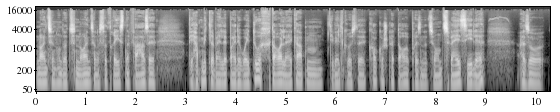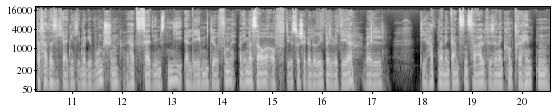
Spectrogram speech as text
1919 aus der Dresdner Phase. Wir haben mittlerweile, by the way, durch Dauerleihgaben die weltgrößte Kokoschka Dauerpräsentation, zwei Seele. Also das hat er sich eigentlich immer gewünscht. Er hat es zeitlebens nie erleben dürfen. Er war immer sauer auf die österreichische Galerie Belvedere, weil die hatten einen ganzen Saal für seinen Kontrahenten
